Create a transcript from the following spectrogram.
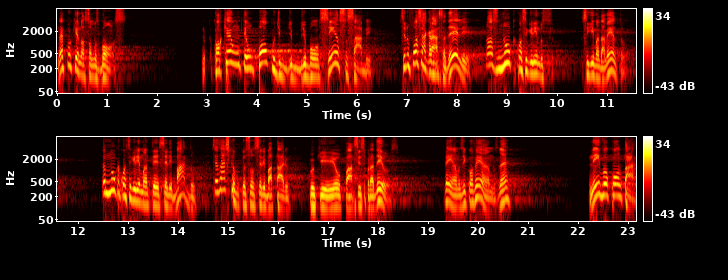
Não é porque nós somos bons. Qualquer um tem um pouco de, de, de bom senso sabe. Se não fosse a graça dele, nós nunca conseguiríamos seguir mandamento. Eu nunca conseguiria manter celibado. Vocês acham que eu, que eu sou celibatário porque eu faço isso para Deus? Venhamos e convenhamos, né? Nem vou contar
